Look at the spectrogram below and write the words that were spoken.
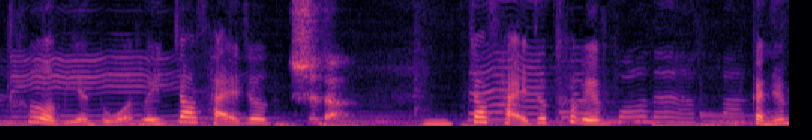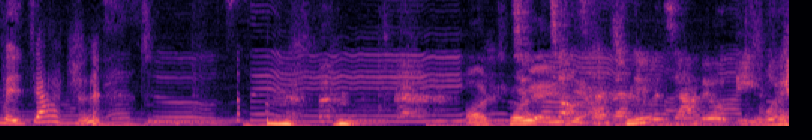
特别多，所以教材就是的，嗯教材就特别感觉没价值。嗯啊，扯远一点啊，材在你们家没有地位。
